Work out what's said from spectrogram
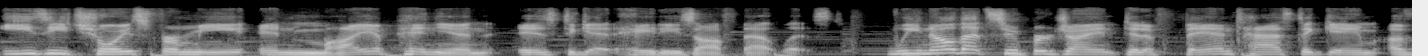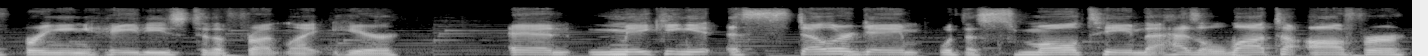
easy choice for me, in my opinion, is to get Hades off that list. We know that Supergiant did a fantastic game of bringing Hades to the front light here and making it a stellar game with a small team that has a lot to offer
